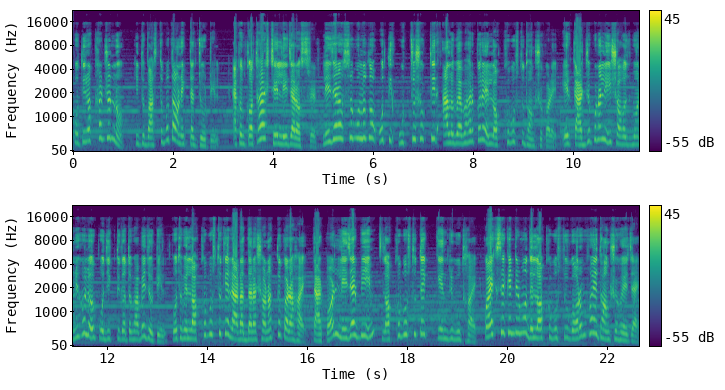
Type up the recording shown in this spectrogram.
প্রতিরক্ষার জন্য? কিন্তু বাস্তবতা অনেকটা জটিল। এখন কথা আসছে লেজার অস্ত্রের। লেজার অস্ত্র মূলত অতি উচ্চ শক্তির আলো ব্যবহার করে লক্ষ্যবস্তু ধ্বংস করে। এর কার্যপ্রণালী সহজ মনে হলেও প্রযুক্তিগতভাবে জটিল। প্রথমে লক্ষ্যবস্তুকে রাডার দ্বারা শনাক্ত করা হয়, তারপর লেজার বিম লক্ষ্যবস্তুতে কেন্দ্রীভূত হয়। কয়েক সেকেন্ডের মধ্যে লক্ষ্যবস্তু গরম হয়ে ধ্বংস হয়ে যায়।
